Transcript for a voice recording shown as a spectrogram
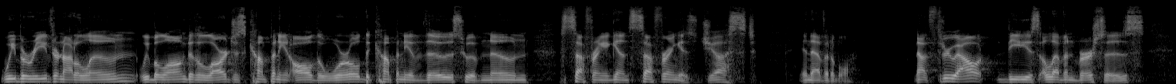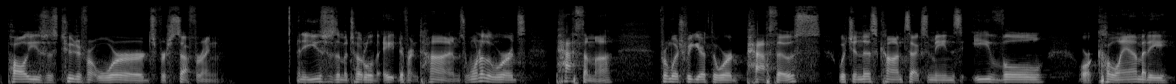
We bereaved are not alone. We belong to the largest company in all the world, the company of those who have known suffering. Again, suffering is just inevitable. Now, throughout these 11 verses, Paul uses two different words for suffering, and he uses them a total of eight different times. One of the words, pathema, from which we get the word pathos, which in this context means evil or calamity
